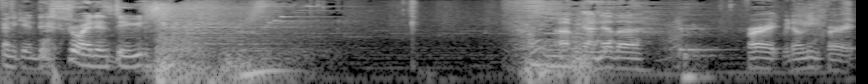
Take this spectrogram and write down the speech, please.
Fennekin destroy this dude. Up, we got another Furret. We don't need Furret.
